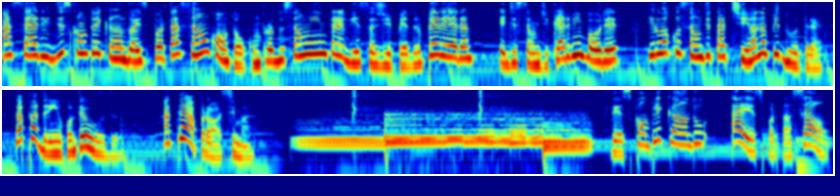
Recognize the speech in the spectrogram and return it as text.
A série Descomplicando a Exportação contou com produção e entrevistas de Pedro Pereira, edição de Kevin Borer e locução de Tatiana Pidutra, da Padrinho Conteúdo. Até a próxima! Descomplicando a Exportação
